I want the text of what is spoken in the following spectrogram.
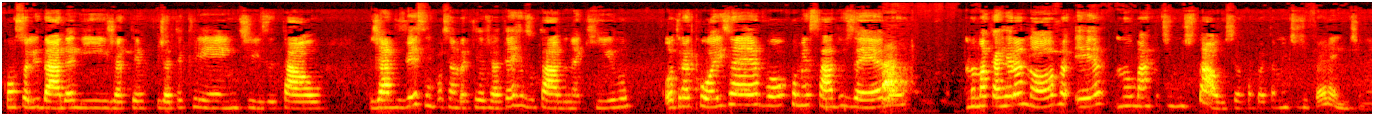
consolidada ali, já ter, já ter clientes e tal já viver 100% daquilo, já ter resultado naquilo. Outra coisa é vou começar do zero numa carreira nova e no marketing digital. Isso é completamente diferente, né?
